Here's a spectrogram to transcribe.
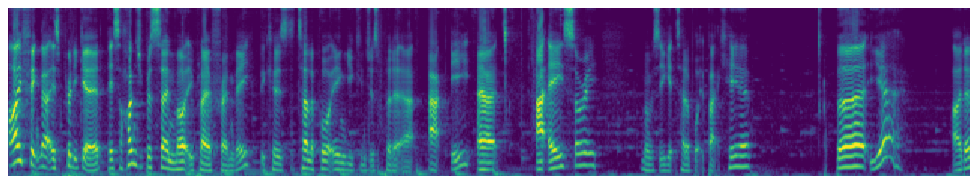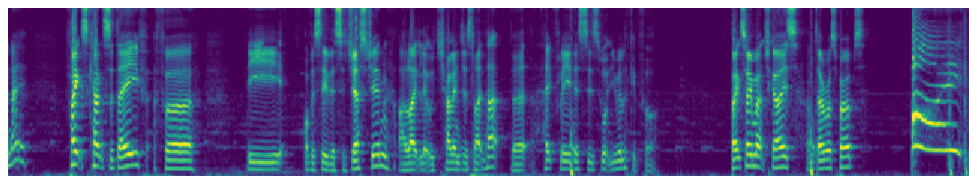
I think that is pretty good. It's 100% multiplayer friendly because the teleporting you can just put it at, at E, uh, at A, sorry, and obviously you get teleported back here. But yeah, I don't know. Thanks, Cancer Dave, for the obviously the suggestion. I like little challenges like that, but hopefully this is what you were looking for. Thanks very much, guys. I'm DanRobzProbz. Bye!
